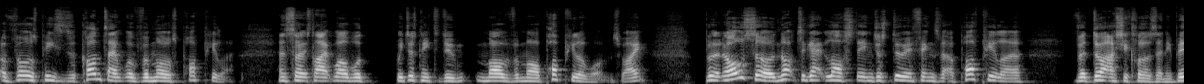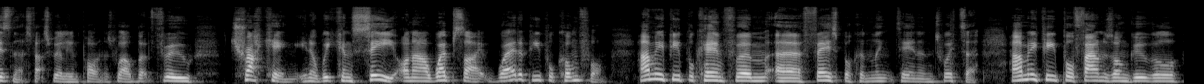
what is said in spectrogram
of those pieces of content were the most popular. And so it's like, well, we'll we just need to do more of the more popular ones, right? But also not to get lost in just doing things that are popular that don't actually close any business. That's really important as well. But through tracking, you know, we can see on our website where do people come from? How many people came from uh, Facebook and LinkedIn and Twitter? How many people found us on Google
